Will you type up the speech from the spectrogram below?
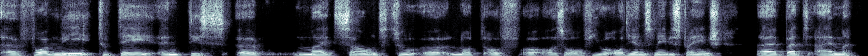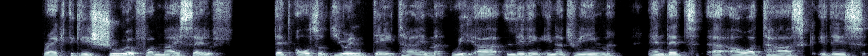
uh, for me today, and this uh, might sound to a lot of uh, also of your audience maybe strange, uh, but I'm practically sure for myself that also during daytime we are living in a dream and that uh, our task it is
